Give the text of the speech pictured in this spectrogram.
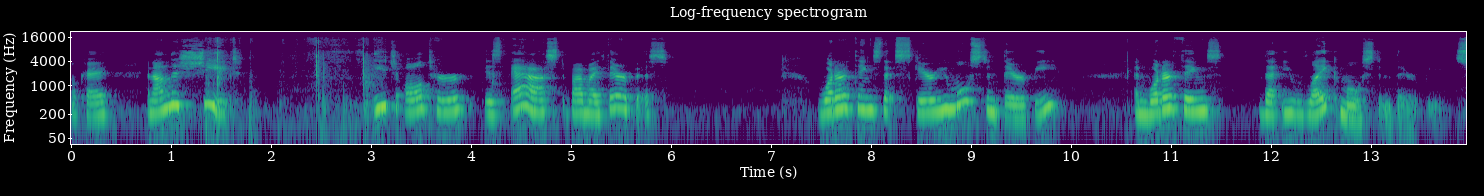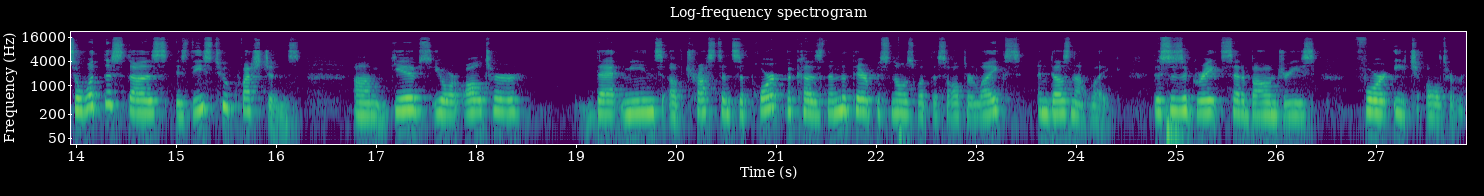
okay? And on this sheet, each alter is asked by my therapist, what are things that scare you most in therapy? And what are things that you like most in therapy? So what this does is these two questions um, gives your alter that means of trust and support because then the therapist knows what this alter likes and does not like. This is a great set of boundaries for each alter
